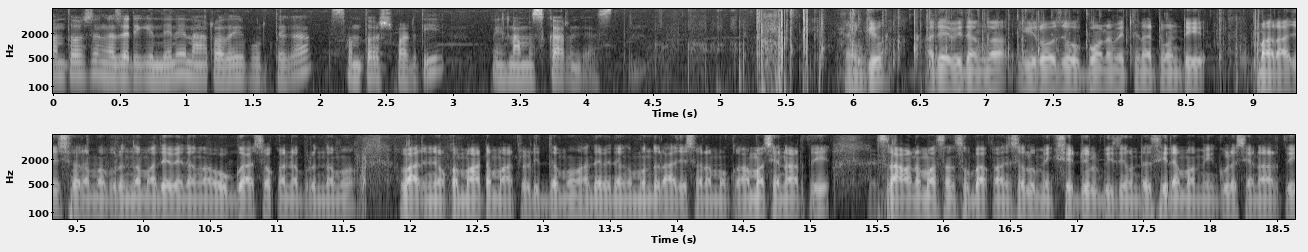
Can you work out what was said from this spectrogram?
సంతోషంగా జరిగిందని నా హృదయపూర్తిగా సంతోషపడి నేను నమస్కారం చేస్తాను థ్యాంక్ యూ అదేవిధంగా ఈరోజు బోనం ఎత్తినటువంటి మా రాజేశ్వరమ్మ బృందం అదేవిధంగా ఒగ్గు అశోకన్న బృందము వారిని ఒక మాట మాట్లాడిద్దాము. అదేవిధంగా ముందు రాజేశ్వరమ్మకు అమ్మ శనార్థి శ్రావణ మాసం శుభాకాంక్షలు. మీకు షెడ్యూల్ బిజీ ఉంటుంది శ్రీరమ్మ మీకు కూడా శనార్థి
